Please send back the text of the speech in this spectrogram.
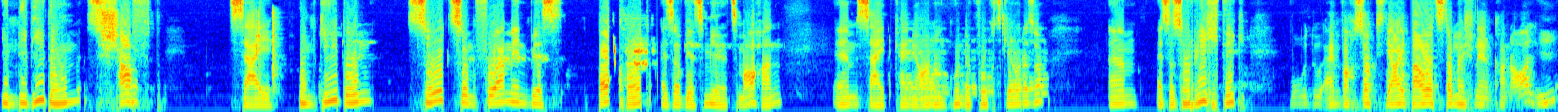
Individuum es schafft, seine Umgebung so zum Formen, wie es Bock hat, also wie es wir jetzt machen, ähm, seit, keine Ahnung, 150 Jahren oder so, ähm, also so richtig, wo du einfach sagst, ja, ich baue jetzt da mal schnell einen Kanal hin,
